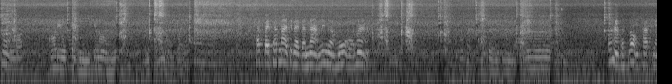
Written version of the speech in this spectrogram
แห้งเหรอเขาเรียงไฟถึงจะน่อยนพัดไปพัดมาจะได้กันน้ำในเนื้อหมูออกมาติมเติมเออก็หันก็ลองพัดไง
